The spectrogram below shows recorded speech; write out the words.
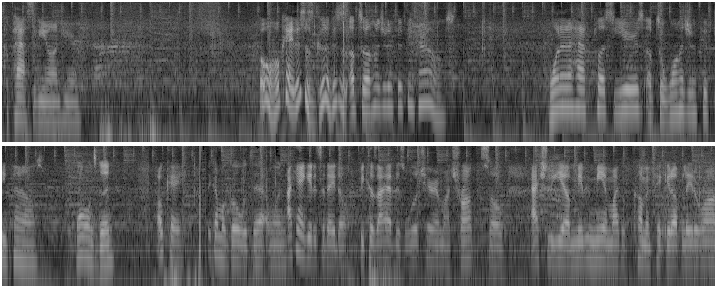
capacity on here? Oh, okay, this is good. This is up to 150 pounds. One and a half plus years, up to 150 pounds. That one's good. Okay, I think I'm gonna go with that one. I can't get it today though, because I have this wheelchair in my trunk. So actually, yeah, maybe me and Michael come and pick it up later on.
